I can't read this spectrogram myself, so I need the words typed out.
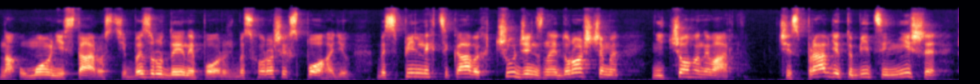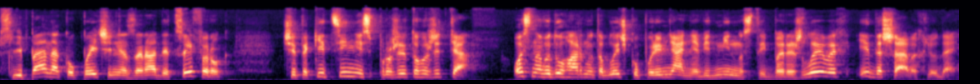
на умовній старості, без родини поруч, без хороших спогадів, без спільних цікавих чуджень з найдорожчими нічого не варте. Чи справді тобі цінніше сліпе накопичення заради циферок, чи таки цінність прожитого життя? Ось наведу гарну табличку порівняння відмінностей бережливих і дешевих людей.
